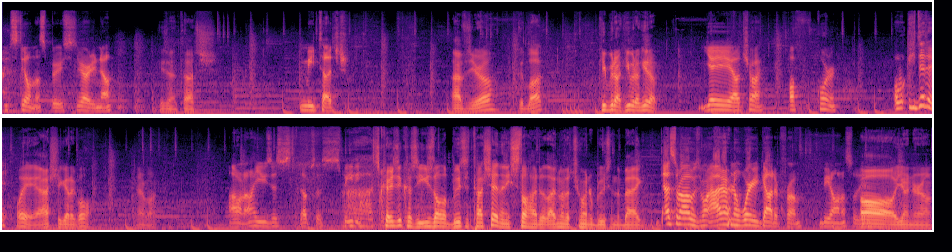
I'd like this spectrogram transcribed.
I'm stealing this boost. You already know. He's gonna touch. Me touch. I have zero. Good luck. Keep it up. Keep it up. Keep it up. Yeah, yeah, yeah. I'll try. Off corner. Oh, he did it. Wait, I actually got a goal. Never mind. I don't know. He uses up so speedy. Ah, it's crazy because he used all the boosts to touch it, and then he still had another 200 boosts in the bag. That's what I was wondering. I don't know where he got it from. To be honest with you. Oh, you're on your own.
